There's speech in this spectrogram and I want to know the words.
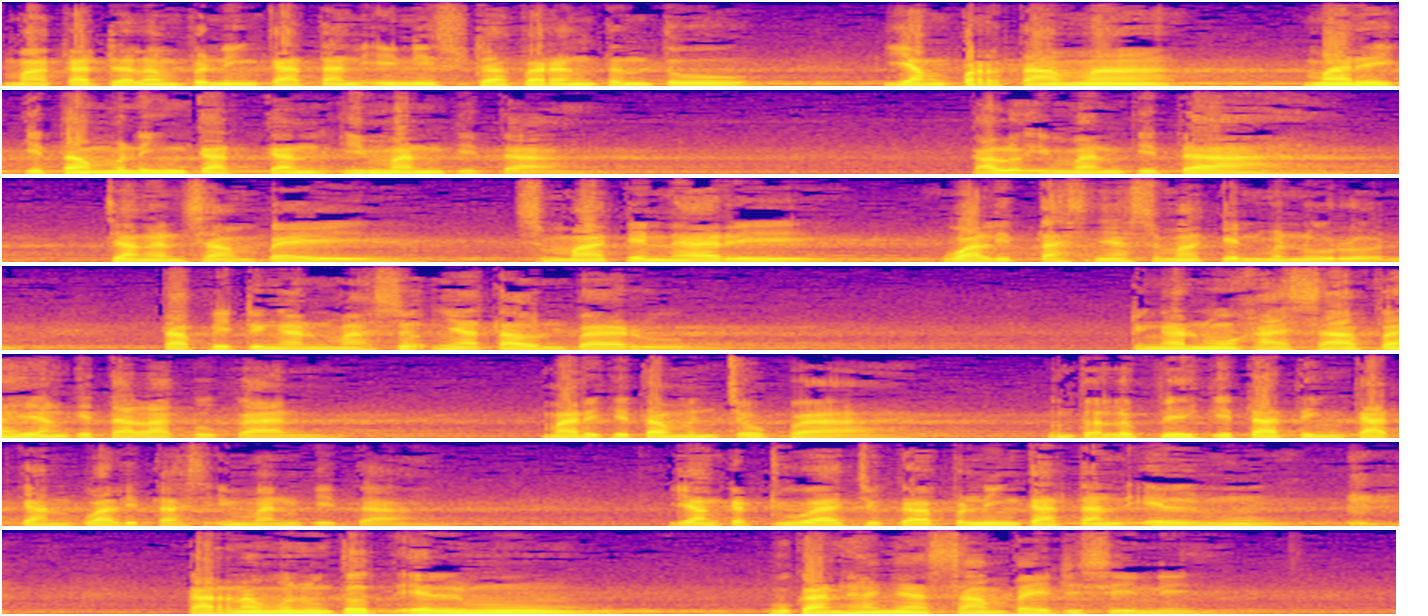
Maka dalam peningkatan ini sudah barang tentu yang pertama mari kita meningkatkan iman kita. Kalau iman kita jangan sampai semakin hari kualitasnya semakin menurun, tapi dengan masuknya tahun baru dengan muhasabah yang kita lakukan, mari kita mencoba untuk lebih kita tingkatkan kualitas iman kita. Yang kedua juga peningkatan ilmu. Karena menuntut ilmu bukan hanya sampai di sini,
